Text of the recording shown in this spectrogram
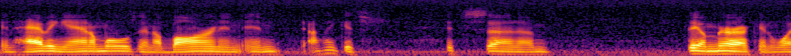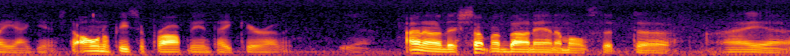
and having animals in a barn, and, and I think it's, it's uh, um, the American way, I guess, to own a piece of property and take care of it. Yeah. I know, there's something about animals that uh, I, uh,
